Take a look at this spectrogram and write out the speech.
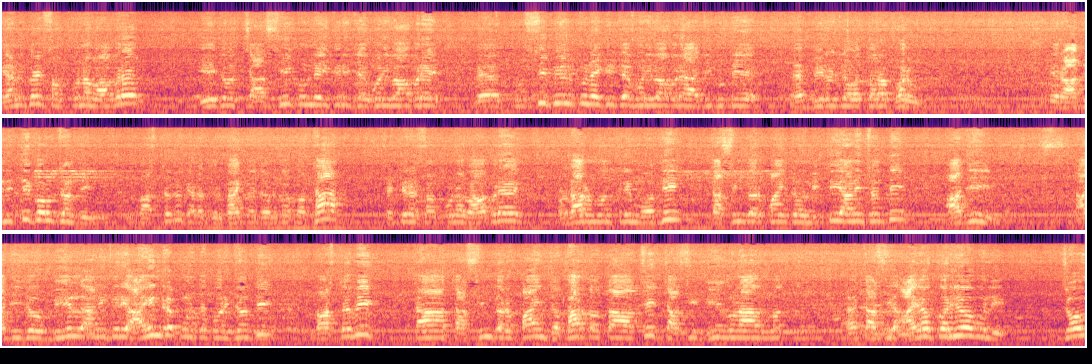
ତେଣୁକରି ସମ୍ପୂର୍ଣ୍ଣ ଭାବରେ ଏ ଯେଉଁ ଚାଷୀକୁ ନେଇକରି ଯେଭଳି ଭାବରେ ଏ, କୃଷି ବିଲ୍କୁ ନେଇକରି ଯେଭଳି ଭାବରେ ଆଜି ଗୋଟିଏ ଏ, ବିରୋଧୀ ଦଳ ତରଫରୁ ସେ ରାଜନୀତି କରୁଛନ୍ତି ବାସ୍ତବିକ ଏଟା ଦୁର୍ଭାଗ୍ୟଜନକ କଥା ସେଥିରେ ସମ୍ପୂର୍ଣ୍ଣ ଭାବରେ ପ୍ରଧାନମନ୍ତ୍ରୀ ମୋଦି ଚାଷୀଙ୍କର ପାଇଁ ଯେଉଁ ନୀତି ଆଣିଛନ୍ତି ଆଜି ଆଜି ଯେଉଁ ବିଲ୍ ଆଣିକରି ଆଇନରେ ପରିଣତ କରିଛନ୍ତି ବାସ୍ତବିକ ତାହା ଚାଷୀଙ୍କର ପାଇଁ ଯଥାର୍ଥତା ଅଛି ଚାଷୀ ଦୁଇ ଗୁଣା ଉନ୍ନତ ଚାଷୀ ଆୟ କରିବ ବୋଲି ଯେଉଁ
